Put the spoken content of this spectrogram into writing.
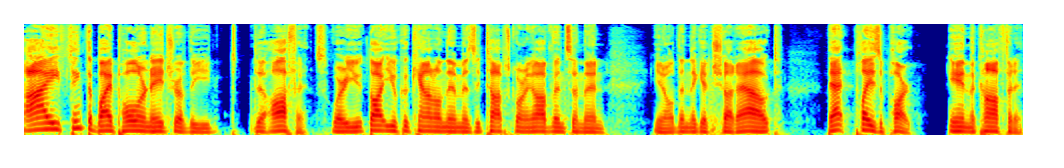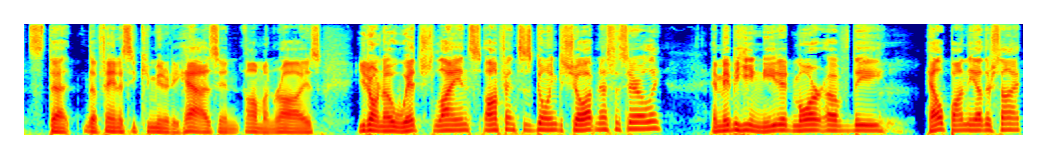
I think the bipolar nature of the the offense, where you thought you could count on them as a top scoring offense, and then you know then they get shut out, that plays a part in the confidence that the fantasy community has in Amon-Ra. Is you don't know which Lions offense is going to show up necessarily, and maybe he needed more of the help on the other side.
